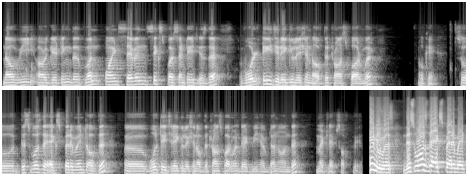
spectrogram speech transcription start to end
Now we are getting the 1.76 percentage is the voltage regulation of the transformer. Okay so this was the experiment of the uh, voltage regulation of the transformer that we have done on the MATLAB software. Hey viewers, this was the experiment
